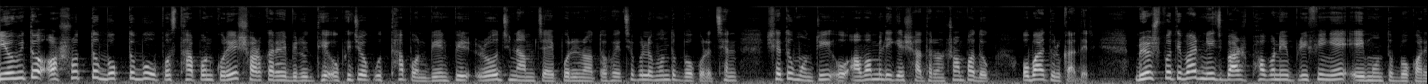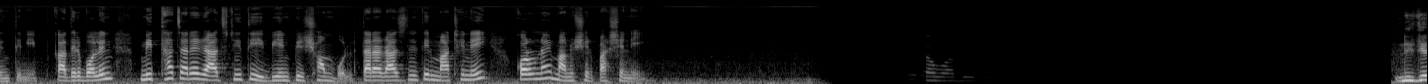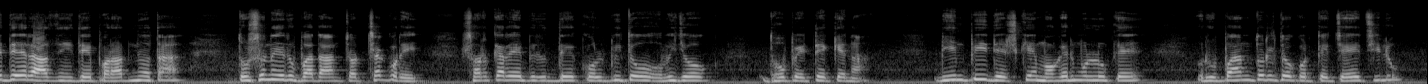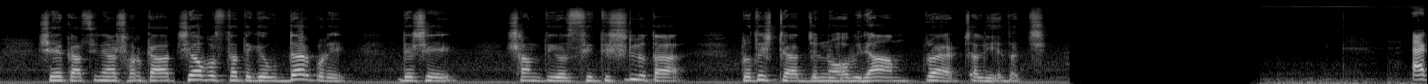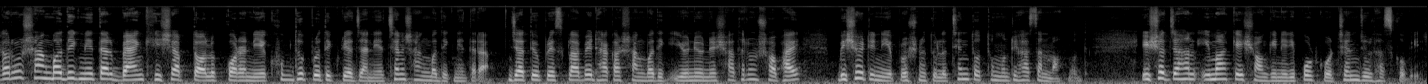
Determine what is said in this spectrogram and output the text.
নিয়মিত অসত্য বক্তব্য উপস্থাপন করে সরকারের বিরুদ্ধে অভিযোগ উত্থাপন বিএনপির রোজ নামচায় পরিণত হয়েছে বলে মন্তব্য করেছেন সেতুমন্ত্রী ও আওয়ামী লীগের সাধারণ সম্পাদক ওবায়দুল কাদের। বৃহস্পতিবার নিজ বাসভবনে ব্রিফিংয়ে এই মন্তব্য করেন তিনি। কাদের বলেন, মিথ্যাচারের রাজনীতি বিএনপির সম্বল। তারা রাজনীতির মাঠে নেই, করোনায় মানুষের পাশে নেই। নিজেদের রাজনীতিতে পরাধীনতা তোষণের উপাদান চর্চা করে সরকারের বিরুদ্ধে কল্পিত অভিযোগ ধোপে টেকে না। বিএনপি দেশকে মগের মূল্যকে রূপান্তরিত করতে চেয়েছিল। শেখ হাসিনা সরকার সে অবস্থা থেকে উদ্ধার করে দেশে শান্তি ও স্থিতিশীলতা প্রতিষ্ঠার জন্য অবিরাম প্রয়াস চালিয়ে যাচ্ছে। এগারো সাংবাদিক নেতার ব্যাংক হিসাব তলব করা নিয়ে ক্ষুব্ধ প্রতিক্রিয়া জানিয়েছেন সাংবাদিক নেতারা। জাতীয় প্রেস ক্লাবে ঢাকা সাংবাদিক ইউনিয়নের সাধারণ সভায় বিষয়টি নিয়ে প্রশ্ন তুলেছেন তথ্যমন্ত্রী হাসান মাহমুদ। ইরশাদ জাহান ইমাকে সঙ্গে নিয়ে রিপোর্ট করছেন জুলহাস কবির।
